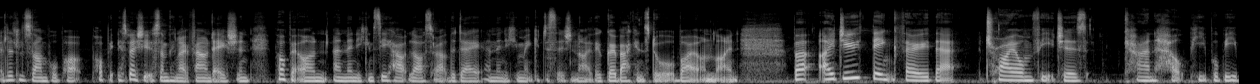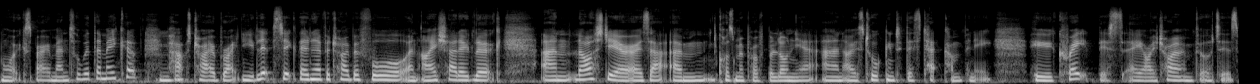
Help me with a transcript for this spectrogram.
a little sample pop, pop it, especially if something like foundation, pop it on, and then you can see how it lasts throughout the day, and then you can make a decision either go back in store or buy online. But I do think, though, that try on features can help people be more experimental with their makeup. Perhaps try a bright new lipstick they've never tried before, an eyeshadow look. And last year I was at um, Cosmoprof Bologna and I was talking to this tech company who create this AI try-on filters.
